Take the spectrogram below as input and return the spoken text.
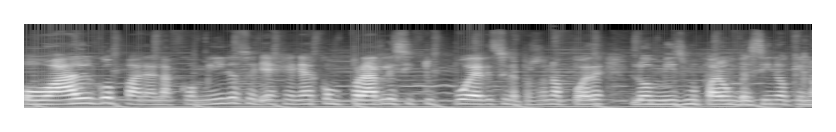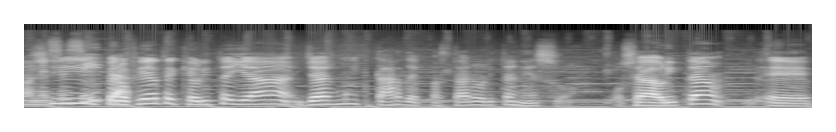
algo para la comida, sería genial comprarle si tú puedes, si la persona puede, lo mismo para un vecino que lo sí, necesita. Pero fíjate que ahorita ya, ya es muy tarde para estar ahorita en eso. O sea, ahorita, eh,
